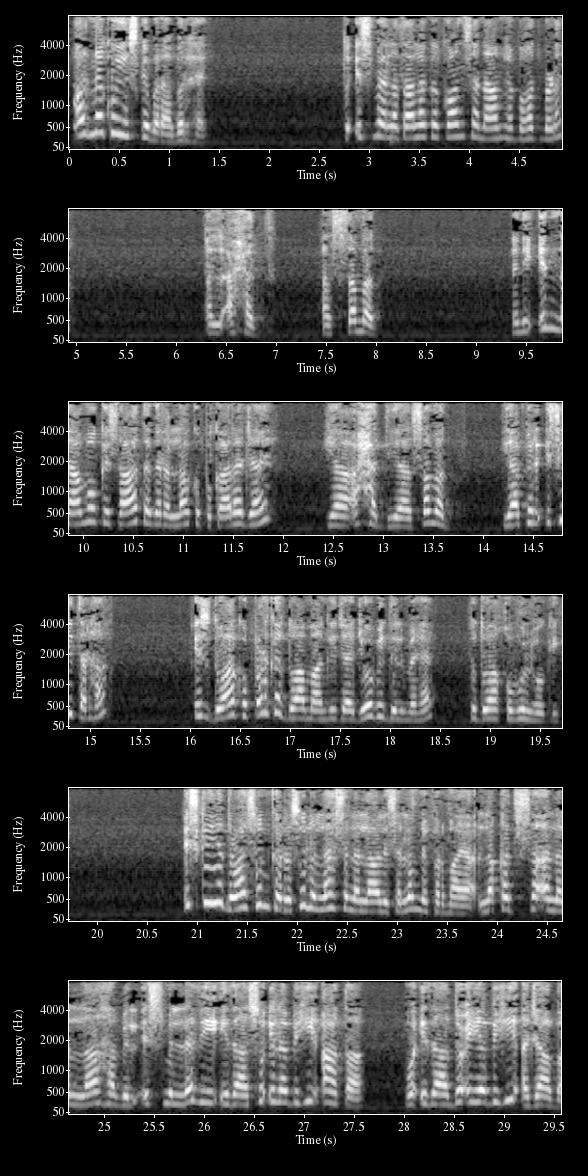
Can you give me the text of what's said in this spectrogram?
اور نہ کوئی اس کے برابر ہے۔ تو اس میں اللہ تعالیٰ کا کون سا نام ہے بہت بڑا؟ الحد السمد یعنی ان ناموں کے ساتھ اگر اللہ کو پکارا جائے، یا احد، یا سمد یا پھر اسی طرح اس دعا کو پڑھ کر دعا مانگی جائے، جو بھی دل میں ہے، تو دعا قبول ہوگی۔ اس کی یہ دعا سن کر رسول اللہ صلی اللہ علیہ وسلم نے فرمایا، لقد سأل اللہ بالاسم الذي اذا سئل به آتا واذا دعي به اجابا۔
